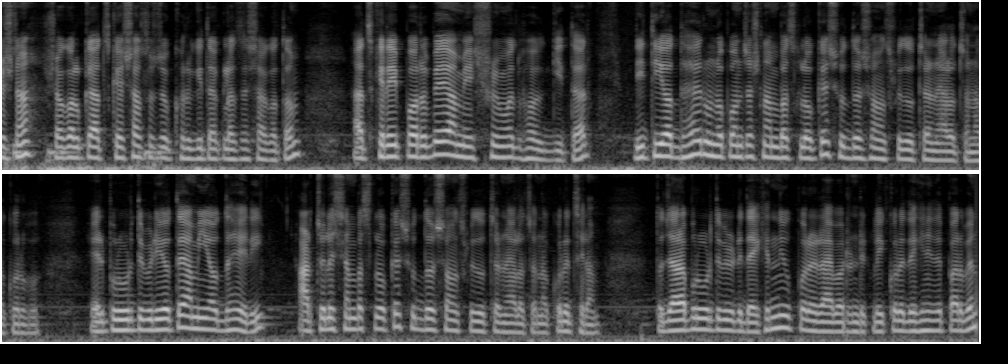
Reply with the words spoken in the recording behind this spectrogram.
কৃষ্ণ, সকলকে আজকে স্বাস্থ্যচক্ষুর গীতা ক্লাসে স্বাগতম। আজকের এই পর্বে আমি শ্রীমদ্ গীতার দ্বিতীয় অধ্যায়ের ঊনপঞ্চাশ নম্বর শ্লোকে শুদ্ধ সংস্কৃত উচ্চারণে আলোচনা করব। এর পূর্ববর্তী ভিডিওতে আমি এই অধ্যায়েরই আটচল্লিশ নম্বর শ্লোকে শুদ্ধ সংস্কৃত উচ্চারণে আলোচনা করেছিলাম। তো যারা পূর্ববর্তী ভিডিওটি দেখেননি, উপরে রায় বাটনটি ক্লিক করে দেখে নিতে পারবেন।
